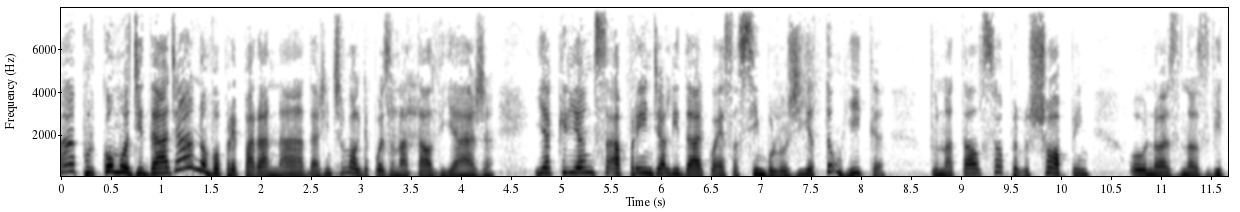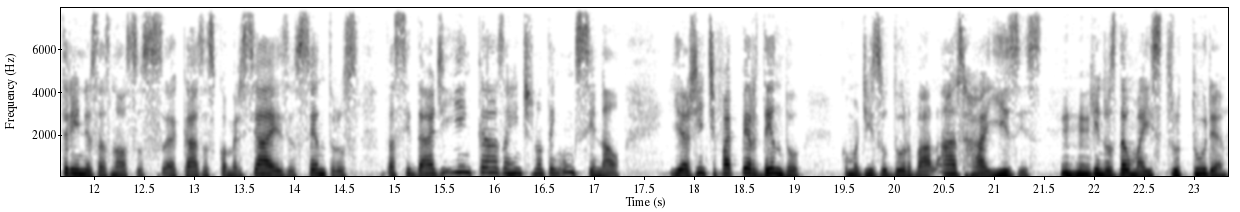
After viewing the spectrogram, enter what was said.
ah, por comodidade, ah, não vou preparar nada, a gente logo depois do Natal viaja. E a criança aprende a lidar com essa simbologia tão rica do Natal só pelo shopping ou nas, nas vitrines das nossas eh, casas comerciais, os centros da cidade. E em casa a gente não tem um sinal. E a gente vai perdendo, como diz o Durval, as raízes uhum. que nos dão uma estrutura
